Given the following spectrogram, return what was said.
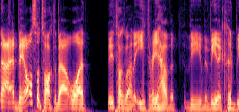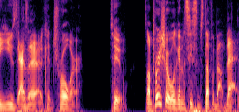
now they also talked about well, they talked about at E3 how the the the Vita could be used as a, a controller too. So I'm pretty sure we're gonna see some stuff about that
